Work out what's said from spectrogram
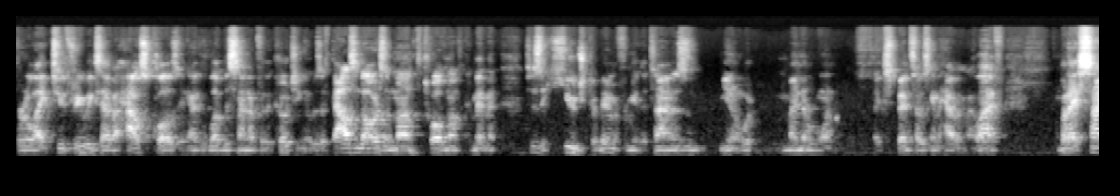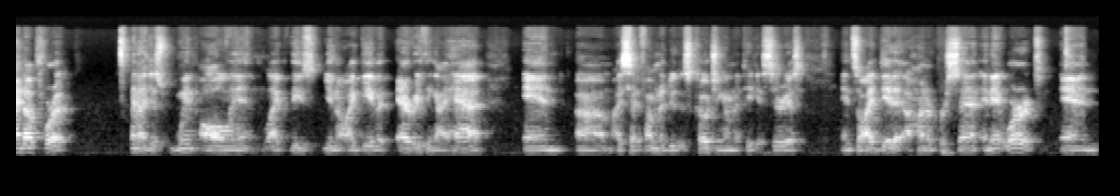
for like two, three weeks, I have a house closing. I'd love to sign up for the coaching. It was a thousand dollars a month, 12 month commitment. This is a huge commitment for me at the time. This is, you know, my number one expense I was going to have in my life, but I signed up for it and I just went all in like these, you know, I gave it everything I had. And um, I said, if I'm going to do this coaching, I'm going to take it serious. And so I did it 100% and it worked. And,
